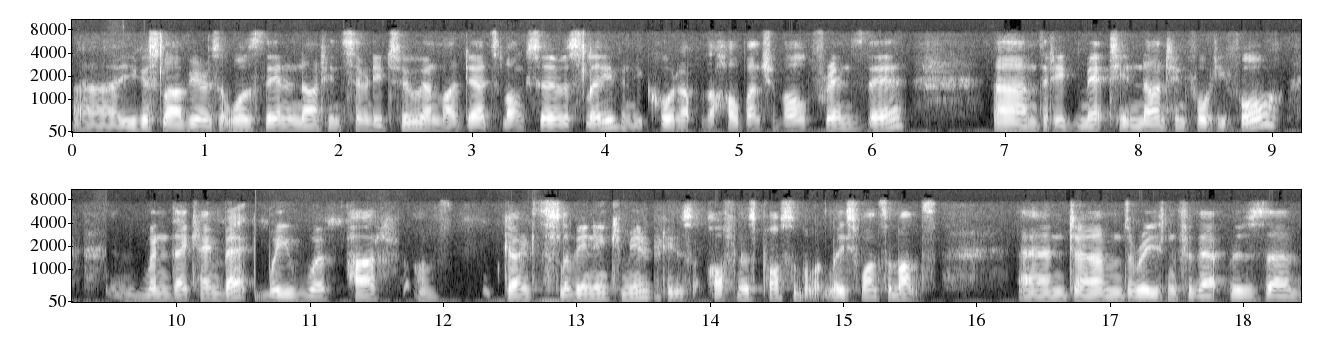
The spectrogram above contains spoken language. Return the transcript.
uh, Yugoslavia as it was then in 1972 and my dad's long service leave, and he caught up with a whole bunch of old friends there um, that he'd met in 1944. When they came back, we were part of going to the Slovenian community as often as possible, at least once a month. And um, the reason for that was uh,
